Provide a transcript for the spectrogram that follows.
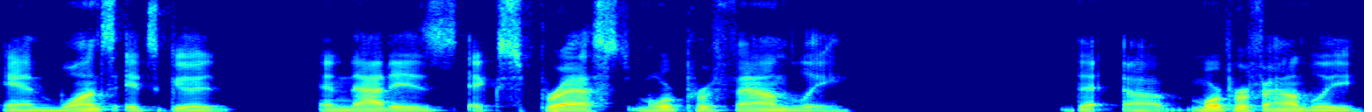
And once it's good, and that is expressed more profoundly that uh, more profoundly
